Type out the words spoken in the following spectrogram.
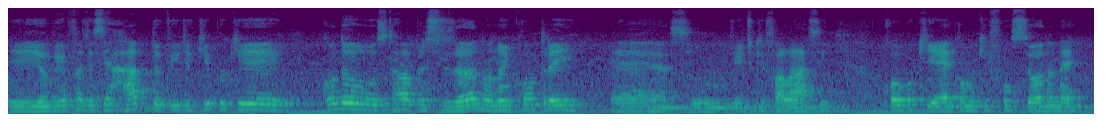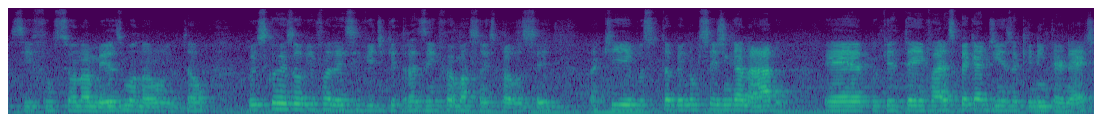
E eu venho fazer esse rápido vídeo aqui porque quando eu estava precisando eu não encontrei é, assim, um vídeo que falasse como que é, como que funciona, né? Se funciona mesmo ou não, então por isso que eu resolvi fazer esse vídeo aqui, trazer informações para você, para que você também não seja enganado, é, porque tem várias pegadinhas aqui na internet,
